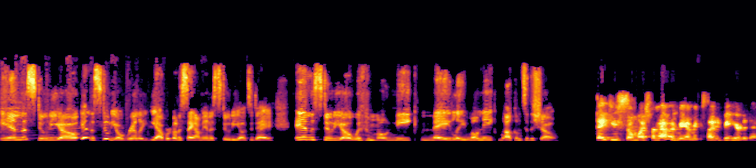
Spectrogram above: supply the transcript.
in the studio. In the studio, really? Yeah, we're going to say I'm in a studio today. In the studio with Monique Maley. Monique, welcome to the show. Thank you so much for having me. I'm excited to be here today.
